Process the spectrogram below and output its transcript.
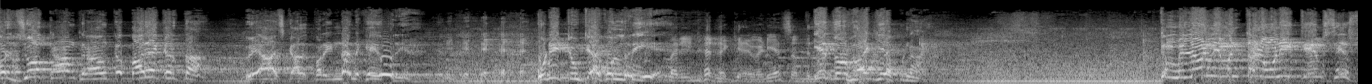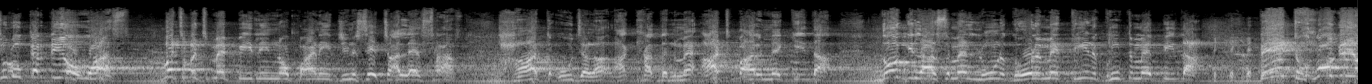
और जो काम गाँव के बारे करता वे आजकल परिंदा नके हो रही है। उड़ी टूटिया खुल रही है। परिंदा नके बढ़िया शब्द ये दुर्भाग्य अपना तो मिलो निमंत्रण उन्हीं टेम से शुरू कर दियो वास। बच बच में पी ली नो पानी जिनसे चाले सांस हाथ उजला, आखा दिन में आठ बार में कीदा। दो गिलास में लून घोड़ में तीन घूंट में पीदा। पेट हो गयो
